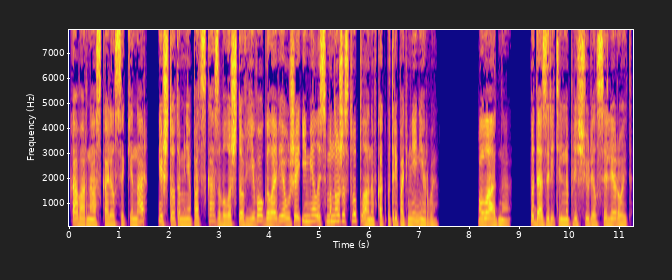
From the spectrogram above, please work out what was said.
Коварно оскалился Кинар, и что-то мне подсказывало, что в его голове уже имелось множество планов, как потрепать мне нервы. «Ладно», — подозрительно прищурился Леройд.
